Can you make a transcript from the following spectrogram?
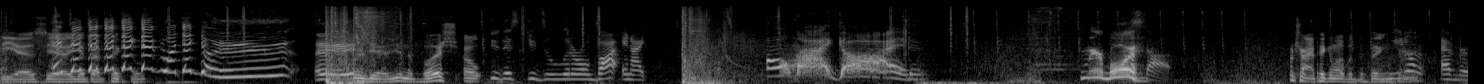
DS, yeah, you get that pixel. Where's he at? Is he in the bush? Oh, Dude, this dude's a literal bot, and I. Oh my god! come here, boy. Stop. I'm trying to pick him up with the thing. We don't ever,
